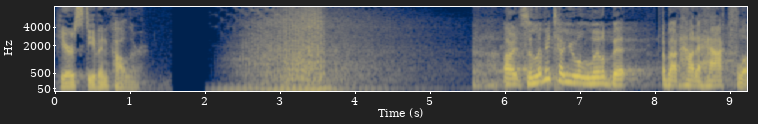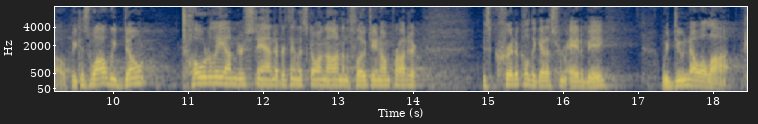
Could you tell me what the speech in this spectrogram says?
here's Steven Kotler. All right, so let me tell you a little bit about how to hack flow because while we don't totally understand everything that's going on in the Flow Genome Project is critical to get us from A to B. We do know a lot.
